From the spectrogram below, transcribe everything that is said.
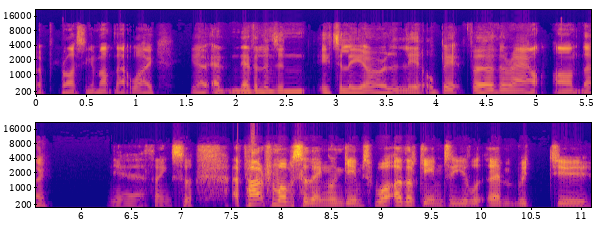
are pricing them up that way. you know, Netherlands and Italy are a little bit further out, aren't they? Yeah, I think so. Apart from obviously the England games, what other games are you um, would you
